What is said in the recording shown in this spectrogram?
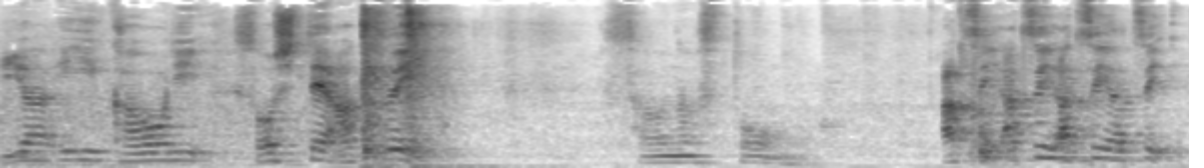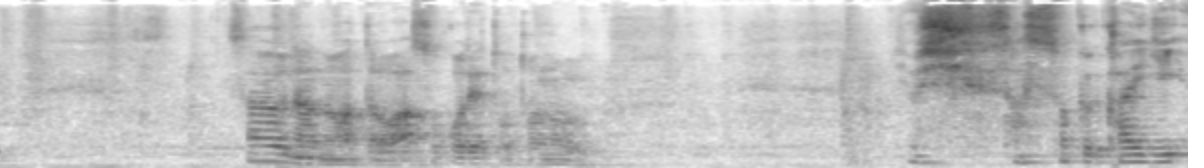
と。いやいい香り。そして暑い。サウナストーン。暑い暑い暑い暑い。サウナの後はあそこで整う。よし早速会議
